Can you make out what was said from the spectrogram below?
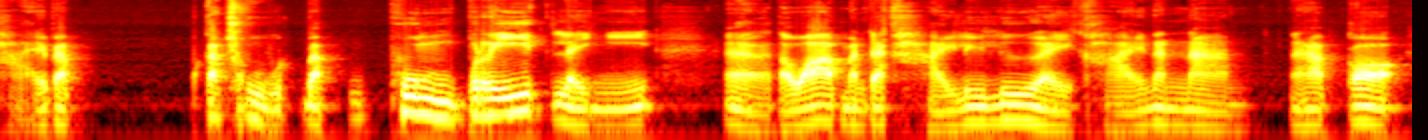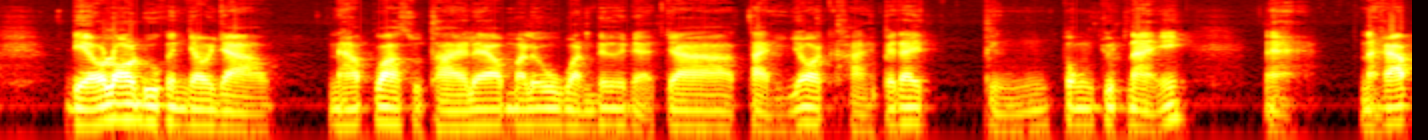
ขายแบบกระฉูดแบบพุ่งปรี๊ดอะไรอย่างนี้แต่ว่ามันจะขายเรื่อยๆ ขายนานๆนะครับ ก็เดี๋ยวรอดูกันยาวๆนะครับ ว่าสุดท้ายแล้ว Mario Wonder เนี่ยจะไต่ยอดขายไปได้ถึงตรงจุดไหนนะครับ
